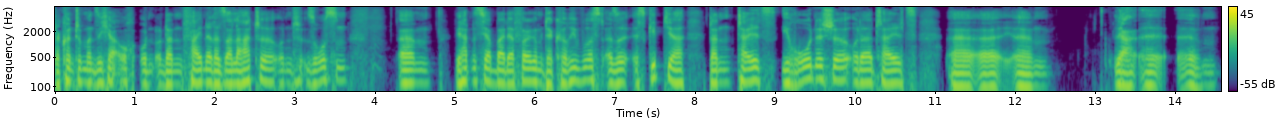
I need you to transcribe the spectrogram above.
Da könnte man sicher auch und, und dann feinere Salate und Soßen ähm, wir hatten es ja bei der Folge mit der Currywurst, also es gibt ja dann teils ironische oder teils äh, äh, ähm, ja, äh, ähm,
